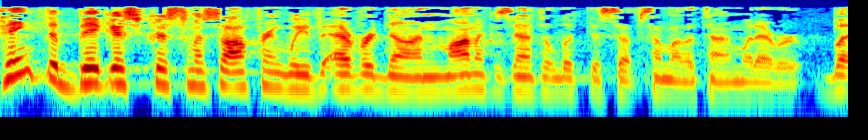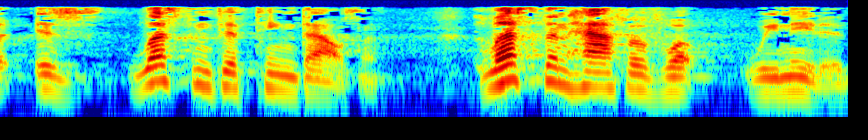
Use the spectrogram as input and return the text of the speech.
think the biggest Christmas offering we've ever done, Monica's going to have to look this up some other time, whatever, but is less than 15,000. Less than half of what we needed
